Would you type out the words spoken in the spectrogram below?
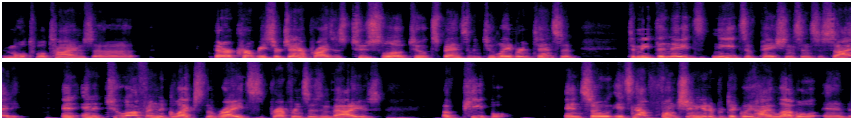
multiple times, uh, that our current research enterprise is too slow, too expensive, and too labor intensive to meet the needs, needs of patients in society. And, and it too often neglects the rights, preferences, and values of people. And so it's not functioning at a particularly high level. And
